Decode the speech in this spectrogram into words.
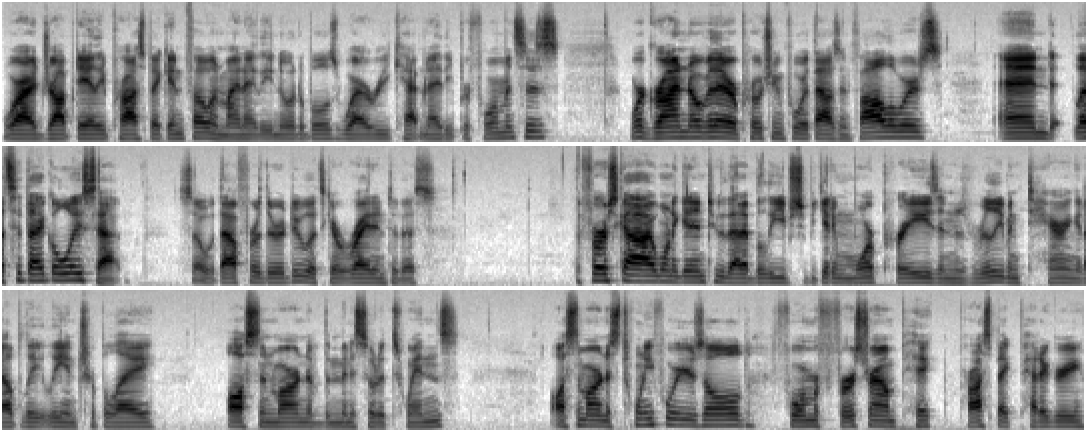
where I drop daily prospect info and my nightly notables, where I recap nightly performances. We're grinding over there, approaching 4,000 followers, and let's hit that goal ASAP. So, without further ado, let's get right into this. The first guy I want to get into that I believe should be getting more praise and has really been tearing it up lately in AAA, Austin Martin of the Minnesota Twins. Austin Martin is 24 years old, former first round pick, prospect pedigree,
